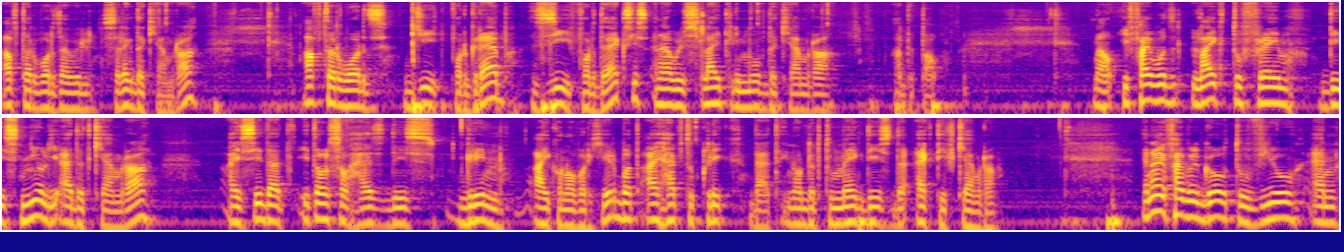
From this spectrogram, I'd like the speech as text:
afterwards I will select the camera, Afterwards G for grab, Z for the axis and I will slightly move the camera at the top. Now if I would like to frame this newly added camera, I see that it also has this green icon over here, but I have to click that in order to make this the active camera. And now if I will go to view and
